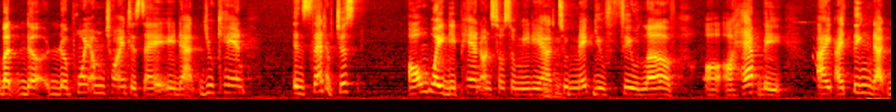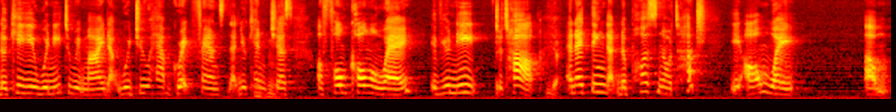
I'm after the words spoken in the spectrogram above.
but the the point I'm trying to say is that you can instead of just always depend on social media to make you feel love or, or happy. I, I think that the key we need to remind that we do have great friends that you can just a phone call away if you need to talk. Yeah. And I think that the personal touch it always um,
